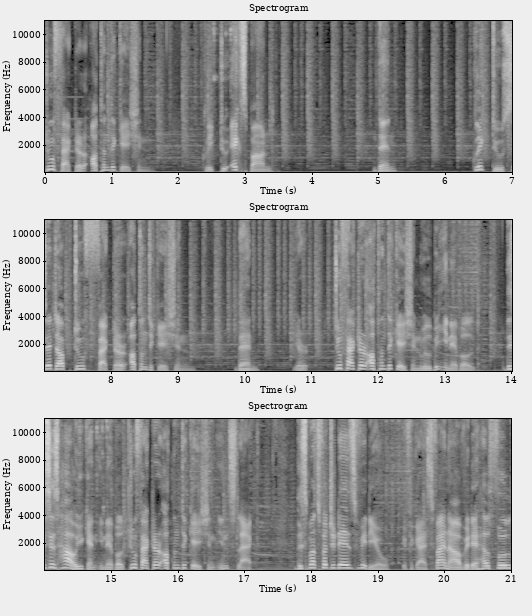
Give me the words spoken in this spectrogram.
two-factor authentication. Click to expand. Then click to set up two-factor authentication. Then your two-factor authentication will be enabled. This is how you can enable two-factor authentication in Slack. This much for today's video. If you guys find our video helpful,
